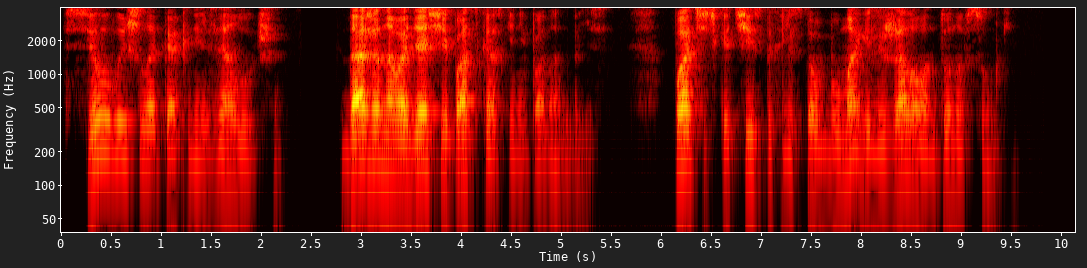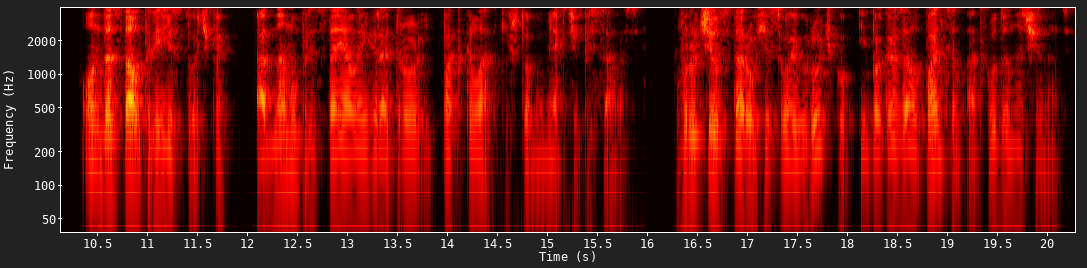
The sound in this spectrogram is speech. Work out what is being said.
Все вышло как нельзя лучше. Даже наводящие подсказки не понадобились. Пачечка чистых листов бумаги лежала у Антона в сумке. Он достал три листочка. Одному предстояло играть роль подкладки, чтобы мягче писалось. Вручил старухе свою ручку и показал пальцем, откуда начинать.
